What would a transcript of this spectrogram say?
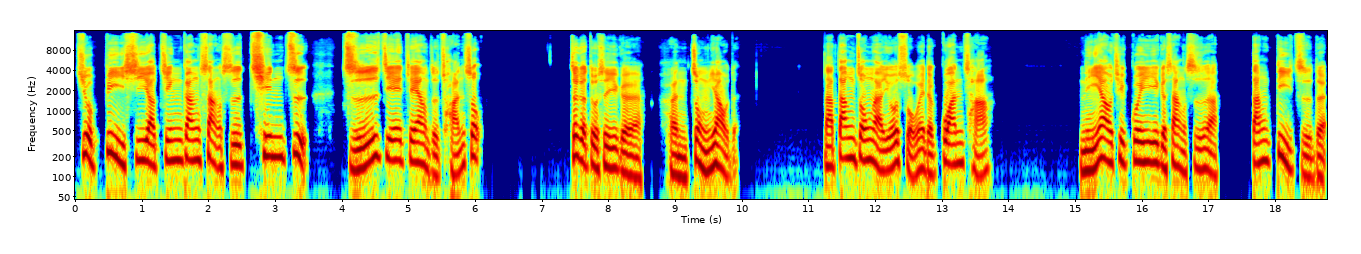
就必须要金刚上师亲自。直接这样子传授，这个都是一个很重要的。那当中啊，有所谓的观察，你要去皈一个上师啊，当弟子的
